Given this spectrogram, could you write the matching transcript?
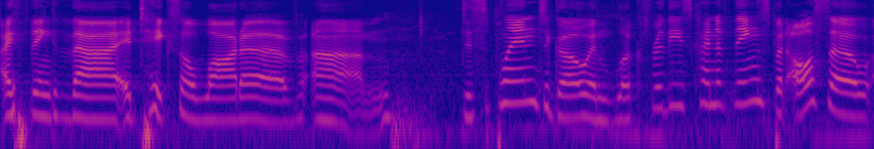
I think that it takes a lot of um, discipline to go and look for these kind of things, but also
